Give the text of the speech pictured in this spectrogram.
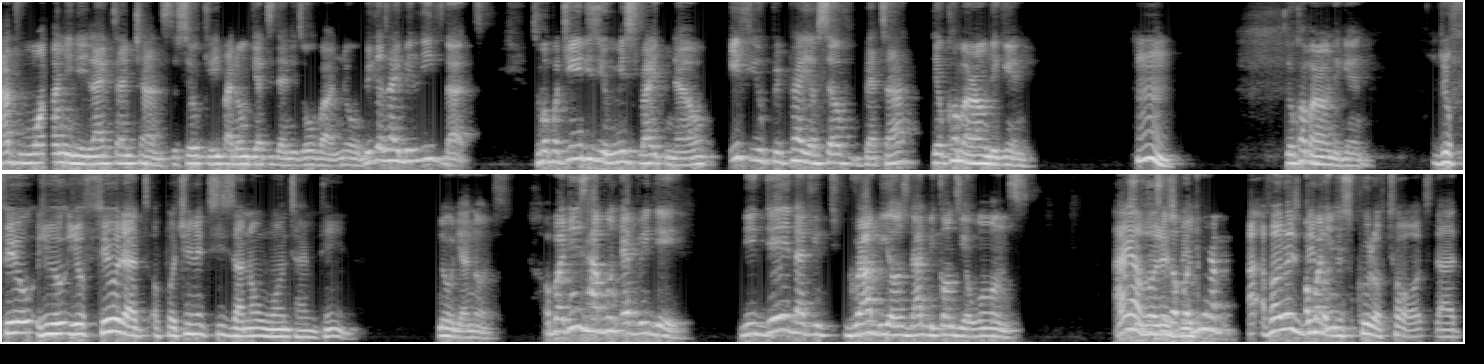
that one in a lifetime chance to say, okay, if I don't get it, then it's over. No, because I believe that some opportunities you miss right now, if you prepare yourself better, they'll come around again. Hmm. They'll come around again. You feel you you feel that opportunities are not one time thing. No, they are not. Opportunities happen every day. The day that you grab yours, that becomes your once. I have what it is. always been I've always been of the school of thought that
